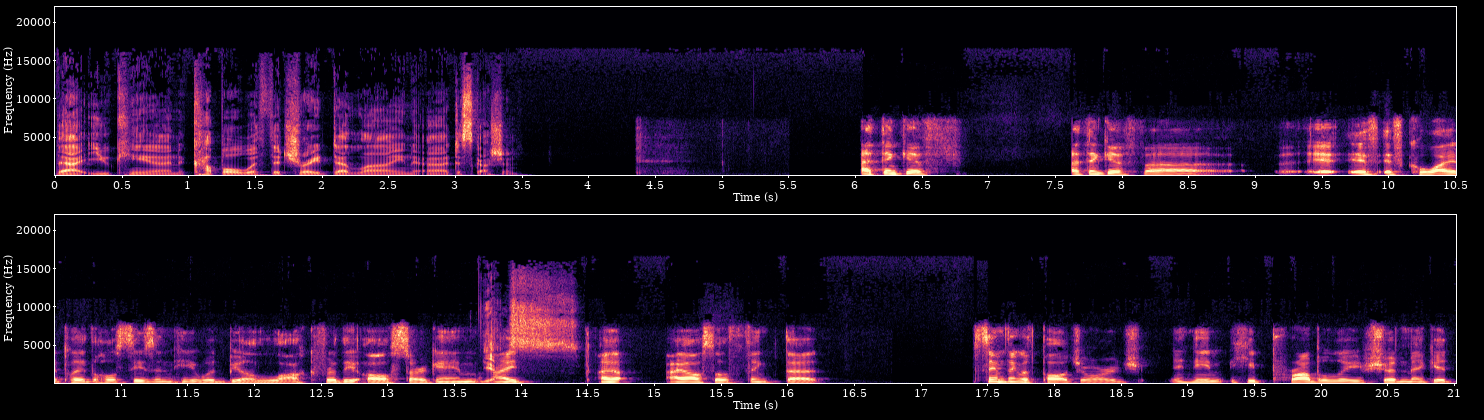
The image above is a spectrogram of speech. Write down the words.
that you can couple with the trade deadline uh, discussion. I think if I think if uh, if if Kawhi had played the whole season, he would be a lock for the All Star game. Yes. I I I also think that same thing with Paul George, and he he probably should make it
